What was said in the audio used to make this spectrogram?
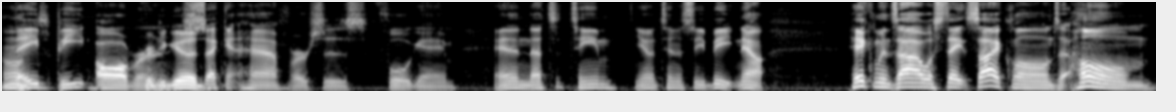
Oh, they beat Auburn pretty good. second half versus full game. And that's a team, you know, Tennessee beat. Now, Hickman's Iowa State Cyclones at home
